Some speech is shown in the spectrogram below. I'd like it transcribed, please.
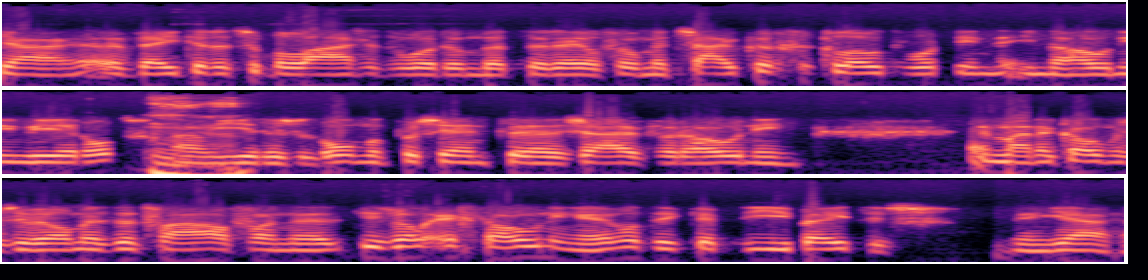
ja, eh, weten dat ze belazerd worden... omdat er heel veel met suiker gekloot wordt in de, in de honingwereld. Nou, hier is het 100% eh, zuiver honing... En, maar dan komen ze wel met het verhaal van, het is wel echt honing, hè, want ik heb diabetes. Ik denk, ja,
